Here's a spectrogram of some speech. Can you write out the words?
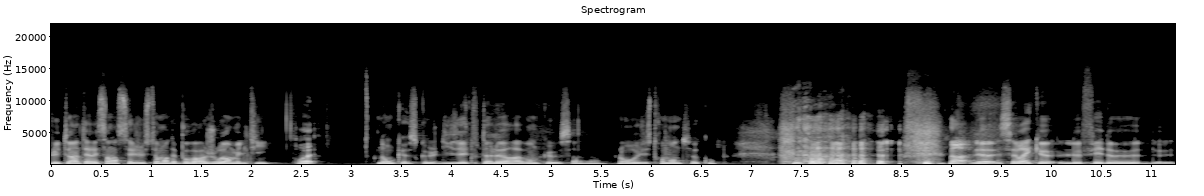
plutôt intéressant, c'est justement de pouvoir jouer en multi. Ouais. Donc, euh, ce que je disais tout à l'heure avant que ça, l'enregistrement de se coupe. c'est vrai que le fait de, de,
